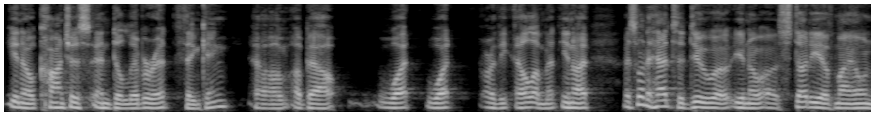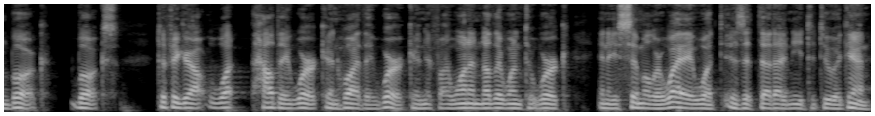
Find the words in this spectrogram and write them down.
you know conscious and deliberate thinking um, about what what are the element. You know, I, I sort of had to do a you know a study of my own book books to figure out what how they work and why they work, and if I want another one to work in a similar way, what is it that I need to do again?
